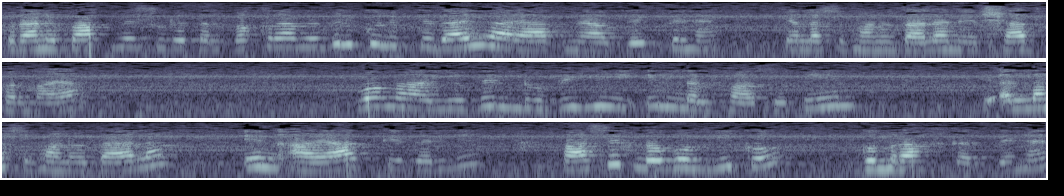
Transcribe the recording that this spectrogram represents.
قرآن پاک میں صورت البقرہ میں بالکل ابتدائی آیات میں آپ دیکھتے ہیں کہ اللہ سبحانہ تعالیٰ نے ارشاد فرمایا وہ مایودل ان الفاصقین کہ اللہ سبحانہ تعالیٰ ان آیات کے ذریعے فاسق لوگوں ہی کو گمراہ کرتے ہیں۔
